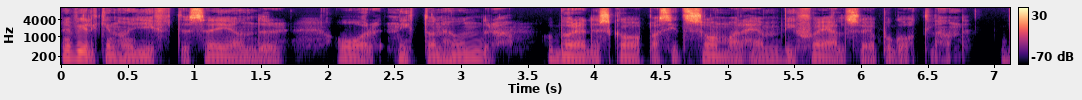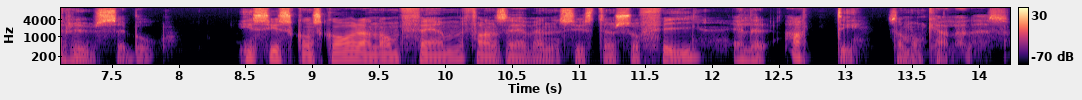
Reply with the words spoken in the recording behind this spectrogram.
med vilken hon gifte sig under år 1900 och började skapa sitt sommarhem vid Skälsö på Gotland, Brusebo. I syskonskaran om fem fanns även systern Sofie, eller Atti som hon kallades.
